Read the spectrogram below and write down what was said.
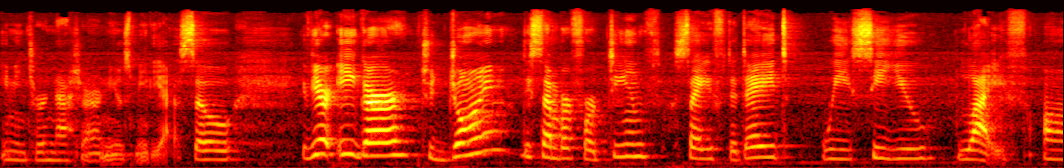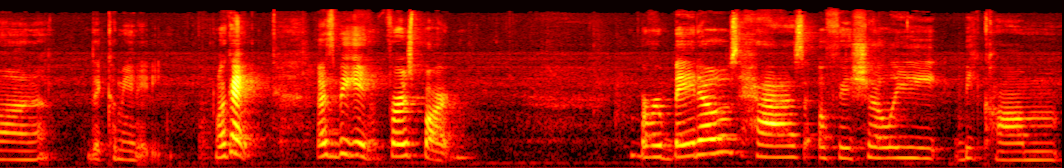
in international news media. So if you're eager to join December 14th, save the date. We see you live on the community. Okay, let's begin. First part. Barbados has officially become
